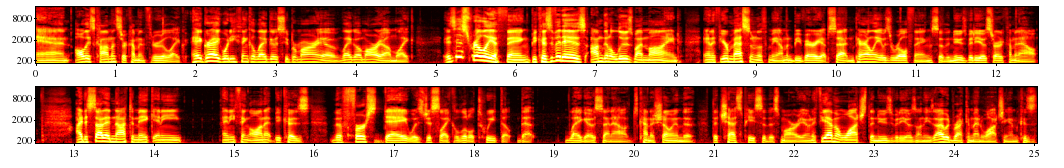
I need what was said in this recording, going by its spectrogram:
and all these comments are coming through like, "Hey Greg, what do you think of Lego Super Mario? Lego Mario?" I'm like, "Is this really a thing?" Because if it is, I'm going to lose my mind, and if you're messing with me, I'm going to be very upset. And apparently it was a real thing, so the news videos started coming out. I decided not to make any anything on it because the first day was just like a little tweet that that Lego sent out, kind of showing the the chess piece of this Mario. And if you haven't watched the news videos on these, I would recommend watching them because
